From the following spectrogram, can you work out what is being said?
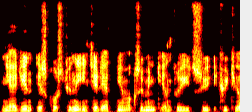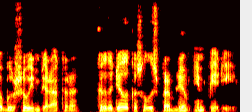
Ни один искусственный интеллект не мог заменить интуицию и чутье бывшего императора, когда дело касалось проблем империи.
